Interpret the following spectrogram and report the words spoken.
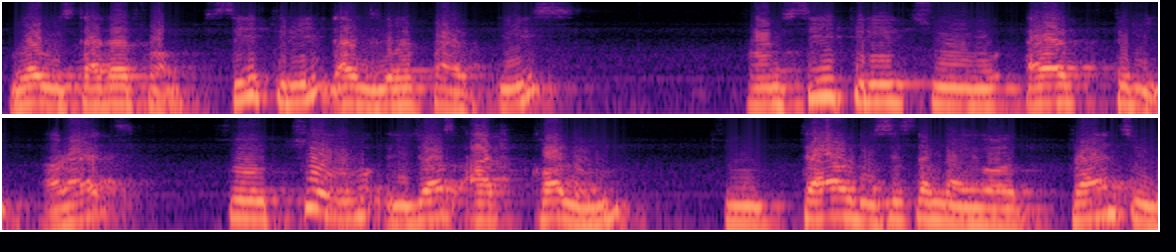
where we started from. C3, that is where 5 is. From C3 to F3, all right? So 2, you just add column to tell the system that you're trying to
